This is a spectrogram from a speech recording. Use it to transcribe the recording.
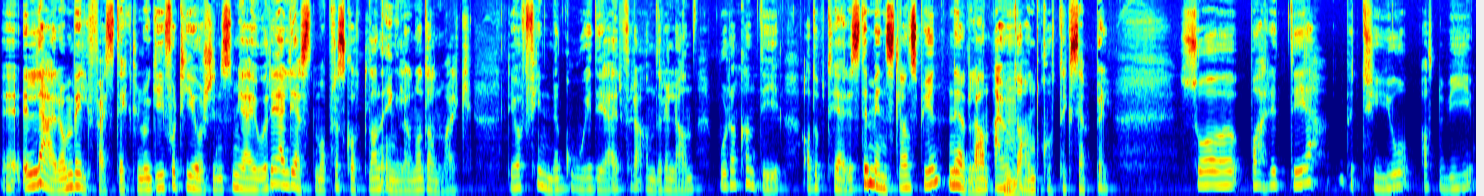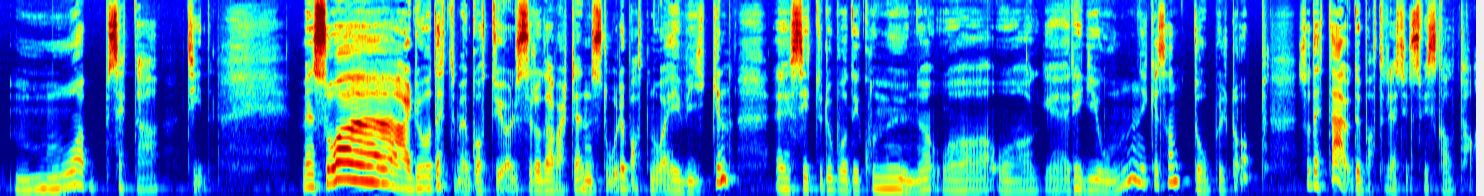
Eh, lære om velferdsteknologi for ti år siden, som jeg gjorde. Jeg leste meg opp fra Skottland, England og Danmark. Det å finne gode ideer fra andre land. Hvordan kan de adopteres? Demenslandsbyen Nederland er jo et mm. annet godt eksempel. Så bare det betyr jo at vi må sette av tid. Men så er det jo dette med godtgjørelser, og det har vært en stor debatt nå i Viken. Eh, sitter du både i kommune og, og regionen, ikke sant, dobbelt opp. Så dette er jo debatter jeg syns vi skal ta.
